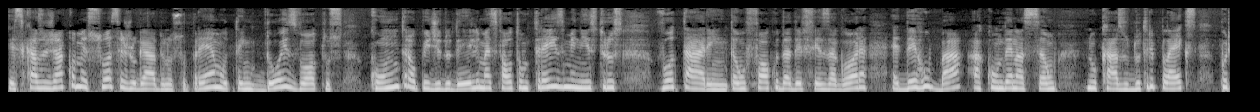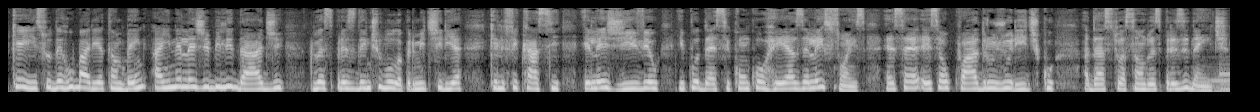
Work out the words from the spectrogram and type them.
Esse caso já começou a ser julgado no Supremo, tem dois votos contra o pedido dele, mas faltam três ministros votarem. Então, o foco da defesa agora é derrubar a condenação no caso do triplex, porque isso derrubaria também a inelegibilidade do ex-presidente Lula, permitiria que ele ficasse elegível e pudesse concorrer às eleições. Esse é, esse é o quadro jurídico da situação do ex-presidente.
